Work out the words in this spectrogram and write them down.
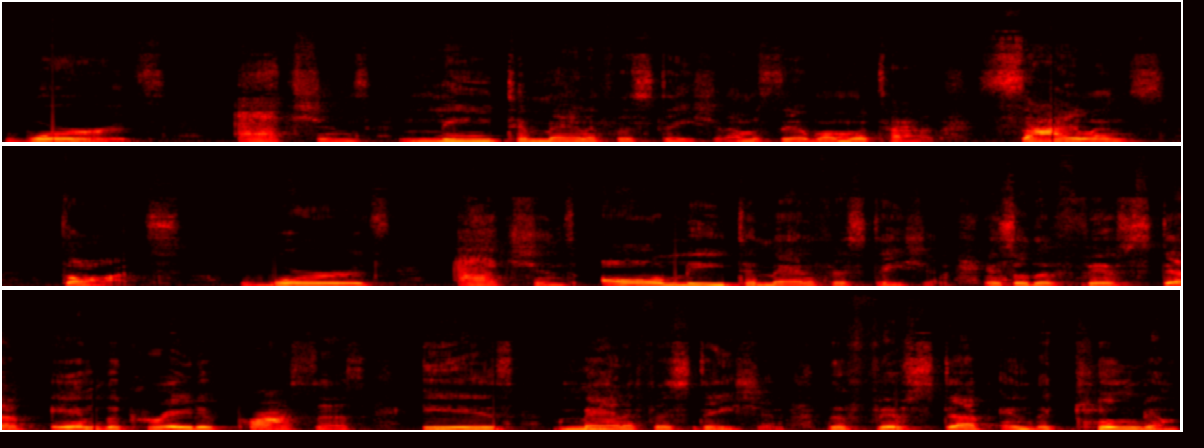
words, actions lead to manifestation. I'm going to say it one more time. Silence, thoughts, words, actions all lead to manifestation. And so the fifth step in the creative process is manifestation. The fifth step in the kingdom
